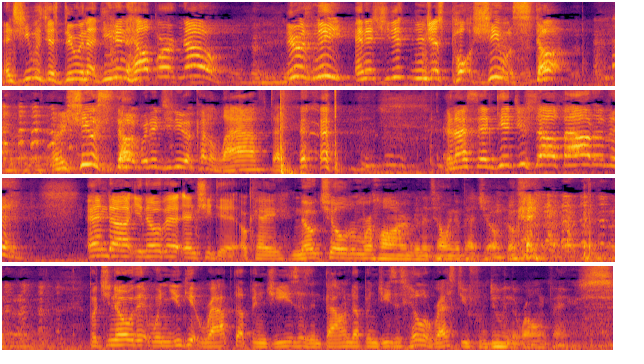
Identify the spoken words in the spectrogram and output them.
And she was just doing that. You didn't help her? No. It was neat. And it, she didn't just pull, she was stuck. I mean, she was stuck. What did you do? I kind of laughed. and I said, Get yourself out of it. And uh, you know that, and she did, okay? No children were harmed in the telling of that joke, okay? but you know that when you get wrapped up in Jesus and bound up in Jesus, He'll arrest you from doing the wrong things.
